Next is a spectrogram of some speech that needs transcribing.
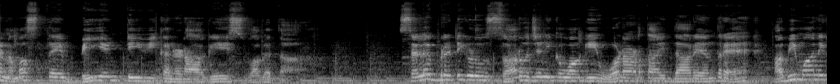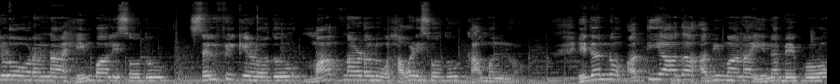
ನಮಸ್ತೆ. ಬಿ ಎನ್ ಟಿವಿ ಕನ್ನಡಗೆ ಸ್ವಾಗತ. ಸೆಲೆಬ್ರಿಟಿಗಳು ಸಾರ್ವಜನಿಕವಾಗಿ ಓಡಾಡ್ತಾ ಇದ್ದಾರೆ ಅಂದರೆ ಅಭಿಮಾನಿಗಳು ಅವರನ್ನು ಹಿಂಬಾಲಿಸೋದು, ಸೆಲ್ಫಿ ಕೇಳೋದು, ಮಾತನಾಡಲು ಹವಣಿಸೋದು ಕಾಮನ್ನು. ಇದನ್ನು ಅತಿಯಾದ ಅಭಿಮಾನ ಎನ್ನಬೇಕೋ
